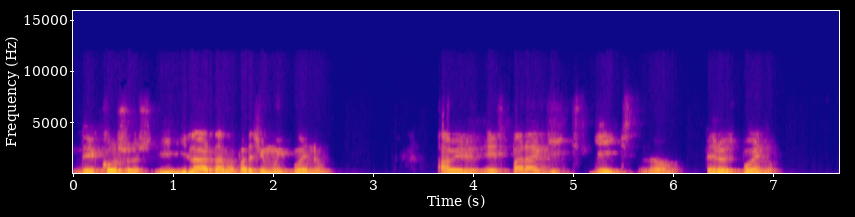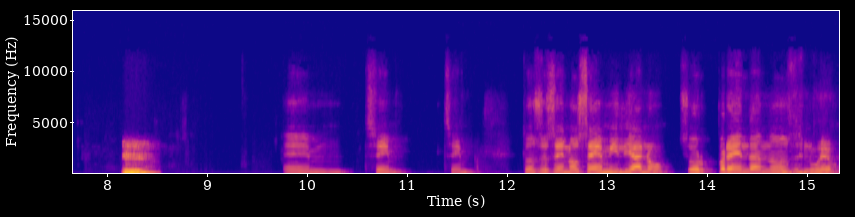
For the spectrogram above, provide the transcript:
de cosas y, la verdad me pareció muy bueno. A ver, es para geeks, geeks, ¿no? Pero es bueno. Em, sí, sí. Entonces, eh, no sé, Emiliano, sorpréndanos de nuevo.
